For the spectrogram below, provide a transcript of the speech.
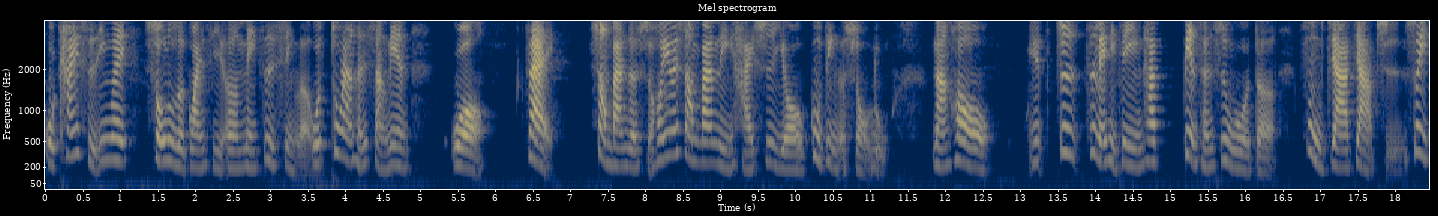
我开始因为收入的关系而没自信了。我突然很想念我。在上班的时候，因为上班你还是有固定的收入，然后也就是自媒体经营，它变成是我的附加价值，所以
